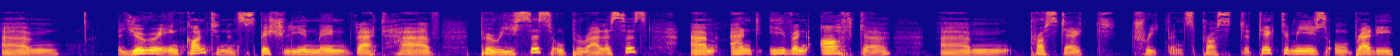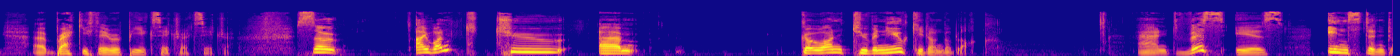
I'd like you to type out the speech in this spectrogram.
um, urinary incontinence, especially in men that have paresis or paralysis, um, and even after um, prostate treatments, prostatectomies or brady, uh, brachytherapy, etc., etc. So, I want to um, go on to the new kid on the block, and this is instant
